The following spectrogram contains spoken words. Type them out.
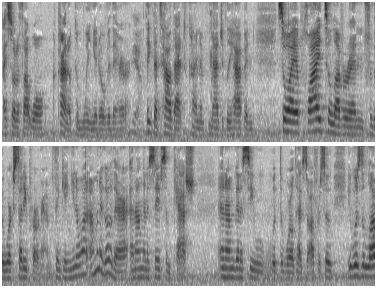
I sort of thought, well, I kind of can wing it over there. Yeah. I think that's how that kind of magically happened. So I applied to La for the work study program, thinking, you know what, I'm going to go there and I'm going to save some cash. And I'm going to see w- what the world has to offer. So it was the La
